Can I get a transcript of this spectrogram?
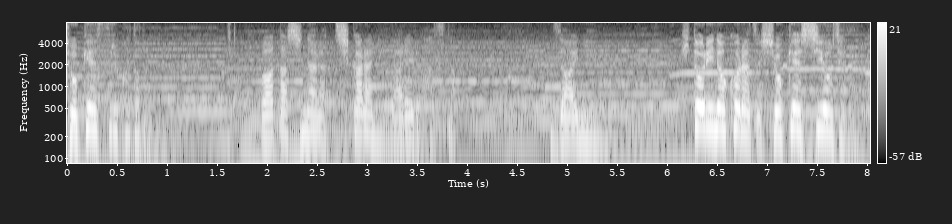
処刑することだ。私なら力になれるはずだ。罪人を一人残らず処刑しようじゃないか。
